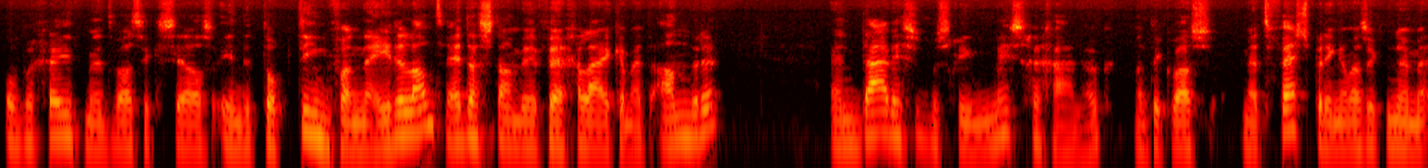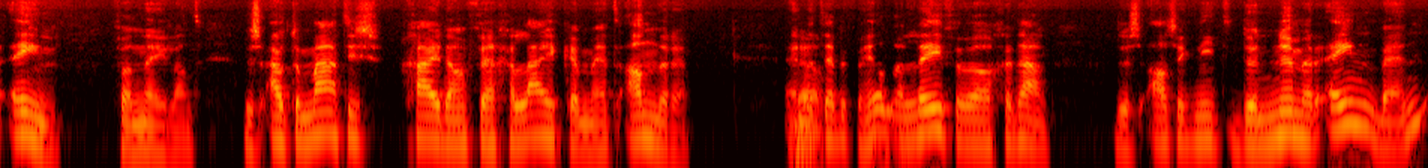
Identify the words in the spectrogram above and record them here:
op een gegeven moment was ik zelfs in de top 10 van Nederland. Hè, dat is dan weer vergelijken met anderen. En daar is het misschien misgegaan ook. Want ik was met verspringen was ik nummer 1 van Nederland. Dus automatisch ga je dan vergelijken met anderen. En ja. dat heb ik heel mijn leven wel gedaan. Dus als ik niet de nummer 1 ben,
